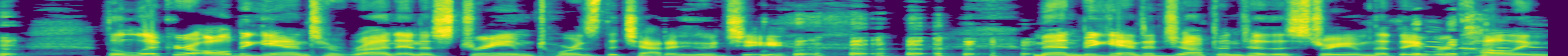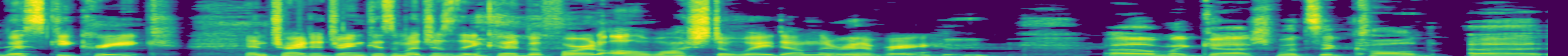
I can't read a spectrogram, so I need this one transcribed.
the liquor all began to run in a stream towards the Chattahoochee. Men began to jump into the stream that they were calling Whiskey Creek and tried to drink as much as they could before it all washed away down the river. oh my gosh, what's it called? Uh,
